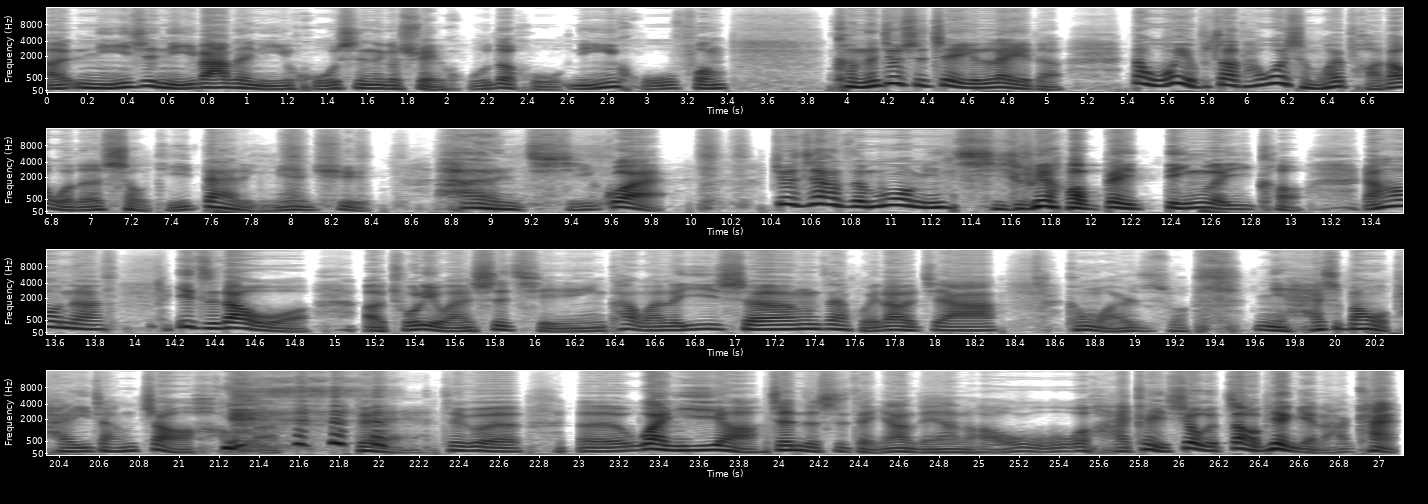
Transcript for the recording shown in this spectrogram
呃，泥是泥巴的泥，糊是那个水壶的壶，泥糊蜂。可能就是这一类的，那我也不知道他为什么会跑到我的手提袋里面去，很奇怪，就这样子莫名其妙被叮了一口。然后呢，一直到我呃处理完事情，看完了医生，再回到家，跟我儿子说：“你还是帮我拍一张照好了。” 对，这个呃，万一啊，真的是怎样怎样的话，我我还可以秀个照片给他看。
